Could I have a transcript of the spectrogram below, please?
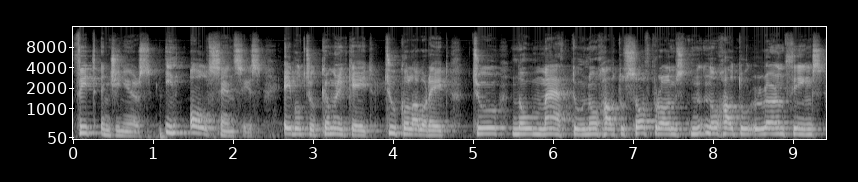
fit engineers in all senses, able to communicate, to collaborate, to know math, to know how to solve problems, know how to learn things,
